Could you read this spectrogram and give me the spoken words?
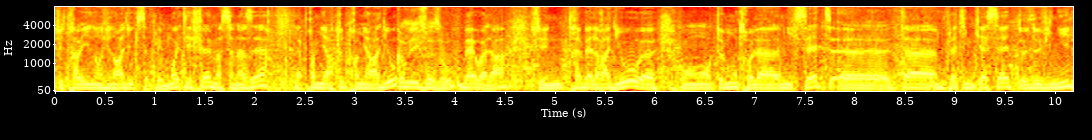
j'ai travaillé dans une radio qui s'appelait Mouette FM à Saint-Nazaire, la première, toute première radio. Comme les oiseaux. Ben voilà, c'est une très belle radio. euh, on te montre la mixette, euh, t'as une platine cassette de vinyle.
